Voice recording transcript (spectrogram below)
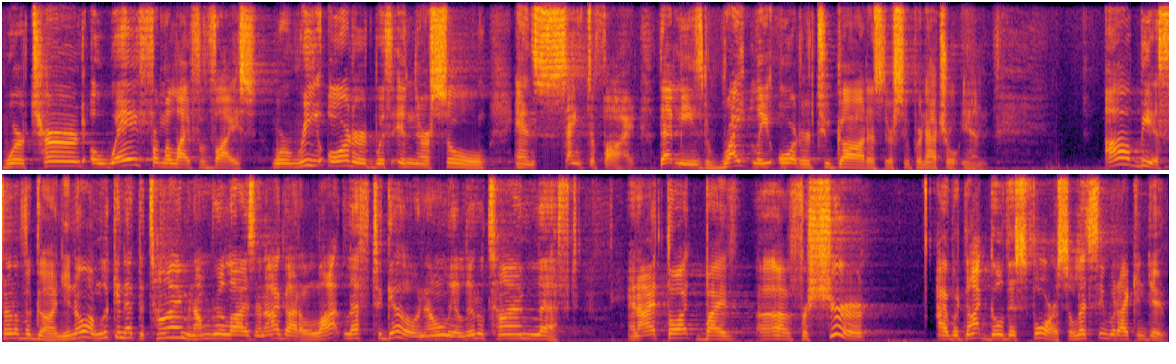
were turned away from a life of vice, were reordered within their soul and sanctified. That means rightly ordered to God as their supernatural end. I'll be a son of a gun. You know, I'm looking at the time and I'm realizing I got a lot left to go and only a little time left. And I thought by uh, for sure I would not go this far. So let's see what I can do.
